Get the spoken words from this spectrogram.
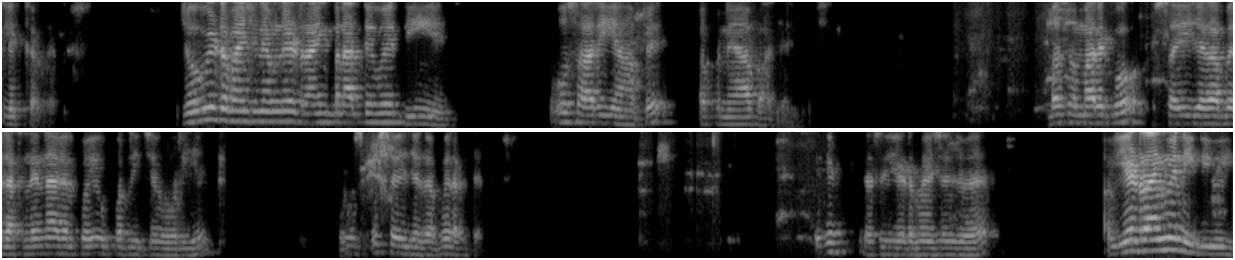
क्लिक कर देना है। जो भी डायमेंशन हमने ड्राइंग बनाते हुए दी है, वो सारी यहाँ पे अपने आप आ जाएँगी। बस हमारे को सही जगह पे रख लेना अगर कोई ऊपर नीचे हो रही है तो उसको सही जगह पे रख देना ठीक है? जैसे ये डायमेंशन जो है, अब ये ड्राइंग में नहीं दी हुई।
